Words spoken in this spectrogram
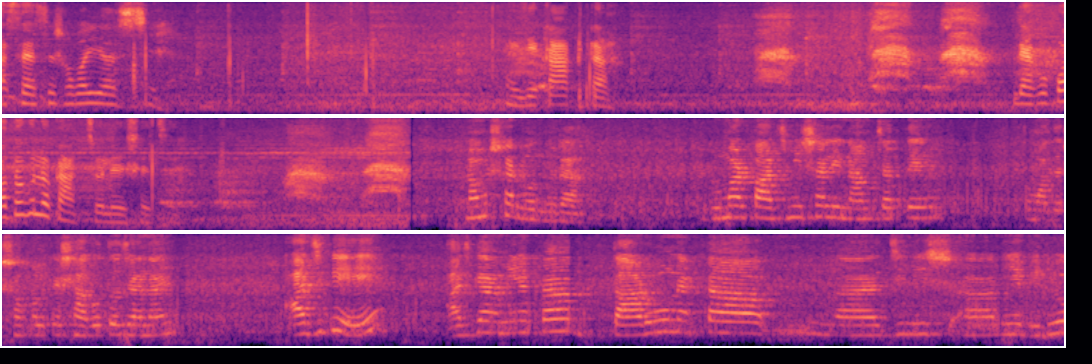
আস্তে আস্তে সবাই আসছে। এই যে কাকটা। দেখো কতগুলো কাক চলে এসেছে। নমস্কার বন্ধুরা। রুমার পাঁচমিশালি নামচাতে তোমাদের সকলকে স্বাগত জানাই। আজকে আজকে আমি একটা দারুণ একটা জিনিস নিয়ে ভিডিও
